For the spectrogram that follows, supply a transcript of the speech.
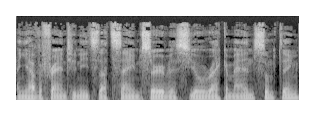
and you have a friend who needs that same service you'll recommend something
